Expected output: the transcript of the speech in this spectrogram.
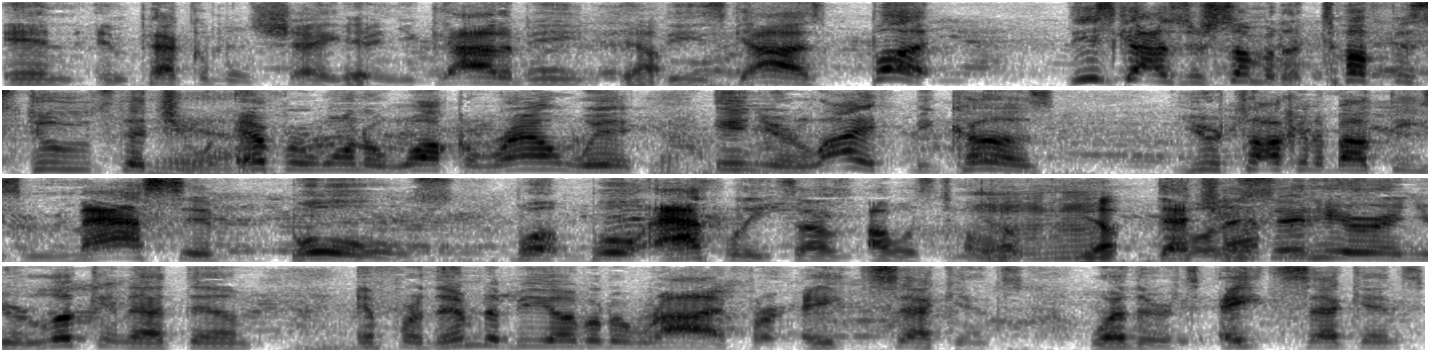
in impeccable shape, Yeah. and you got to be Yep. these guys. But these guys are some of the toughest dudes that you ever want to walk around with in your life because you're talking about these massive bulls, well, bull athletes. I was, I was told Yep, mm-hmm. yep. that Bull you sit here and you're looking at them, and for them to be able to ride for eight seconds, whether it's eight seconds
